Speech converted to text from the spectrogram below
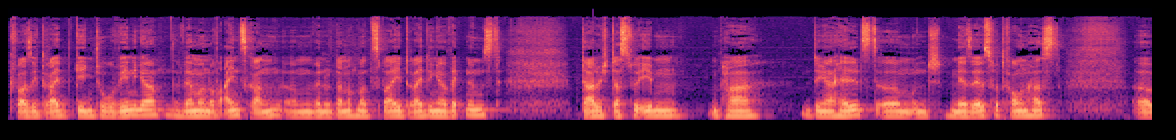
quasi drei Gegentore weniger, wäre man auf eins ran. Ähm, wenn du dann nochmal zwei, drei Dinger wegnimmst, dadurch, dass du eben ein paar Dinger hältst ähm, und mehr Selbstvertrauen hast, äh,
